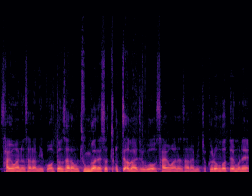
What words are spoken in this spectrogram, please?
사용하는 사람이 있고 어떤 사람은 중간에서 쭉 짜가지고 사용하는 사람이 있죠. 그런 것 때문에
